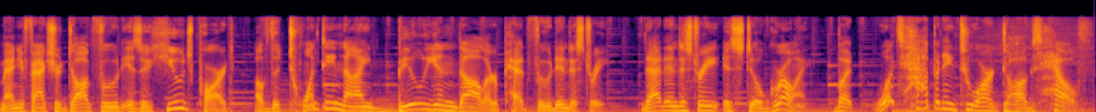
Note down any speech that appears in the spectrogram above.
manufactured dog food is a huge part of the $29 billion pet food industry. That industry is still growing. But what's happening to our dog's health?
